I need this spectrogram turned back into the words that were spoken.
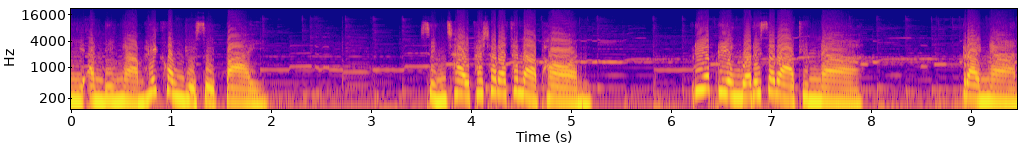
ณีอันดีงามให้คงอยู่สืบไป สินชัยพัชรธนาพรเรียบเรียงวริศราทินนา รายงาน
